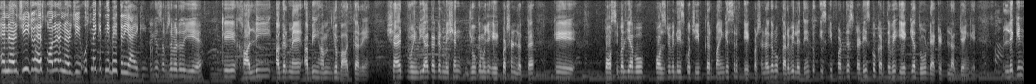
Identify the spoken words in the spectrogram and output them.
एनर्जी जो है सोलर एनर्जी उसमें कितनी बेहतरी आएगी? देखिए, सबसे पहले तो ये है कि खाली अगर मैं अभी हम जो बात कर रहे हैं, शायद वो इंडिया का अगर मिशन जो कि मुझे एक परसेंट लगता है कि पॉसिबल या वो पॉजिटिवली इसको अचीव कर पाएँगे, सिर्फ़ एक परसेंट। अगर वो कर भी लेते हैं तो इसकी फर्दर स्टडीज़ को करते हुए एक या दो डैकेट लग जाएँगे। लेकिन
